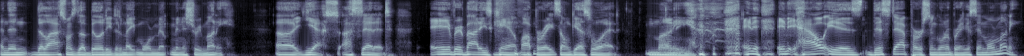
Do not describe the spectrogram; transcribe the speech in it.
And then the last one's the ability to make more ministry money. Uh, yes, I said it. Everybody's camp operates on guess what? Money. money. and it, and it, how is this staff person going to bring us in more money?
